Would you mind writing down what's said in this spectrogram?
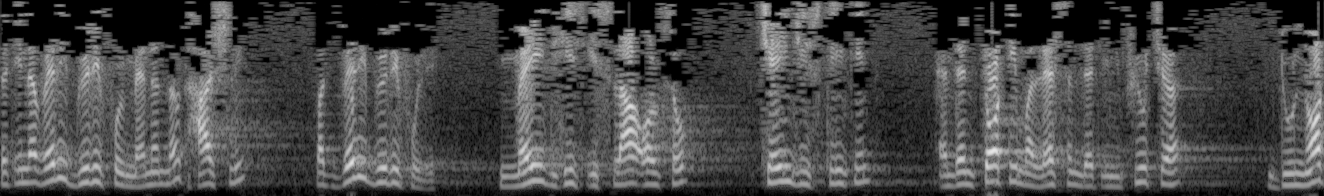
that in a very beautiful manner not harshly but very beautifully made his Islam also change his thinking and then taught him a lesson that in future do not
